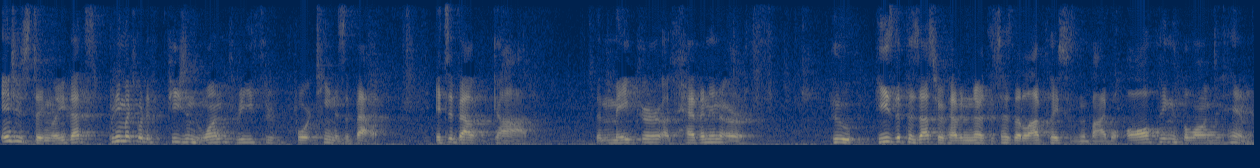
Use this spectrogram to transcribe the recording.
Interestingly, that's pretty much what Ephesians 1 3 through 14 is about. It's about God, the maker of heaven and earth, who he's the possessor of heaven and earth. It says that a lot of places in the Bible. All things belong to him.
